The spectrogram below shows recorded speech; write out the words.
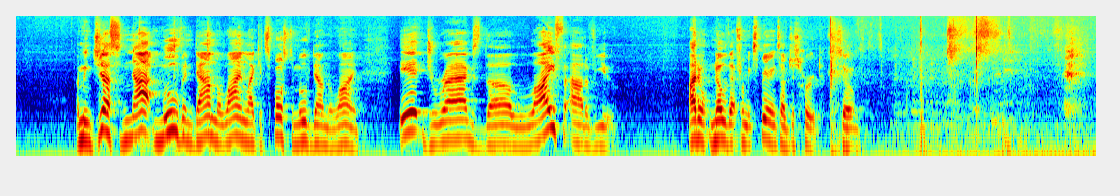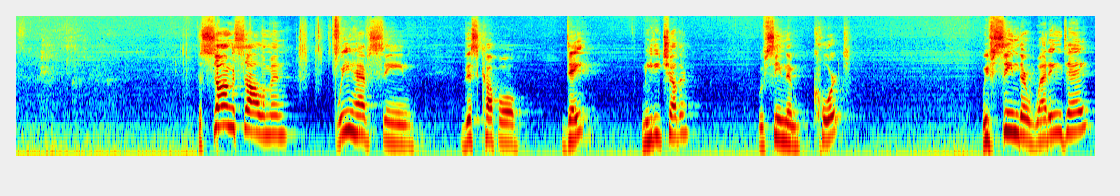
I mean just not moving down the line like it's supposed to move down the line, it drags the life out of you. I don't know that from experience, I've just heard. So The Song of Solomon, we have seen this couple date, meet each other. We've seen them court. We've seen their wedding day.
